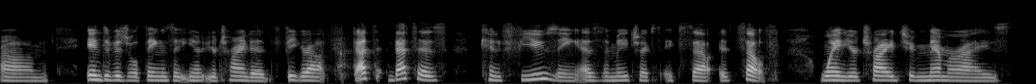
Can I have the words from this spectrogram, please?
um, individual things that you're you're trying to figure out. That's that's as confusing as the matrix excel itself when you're trying to memorize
